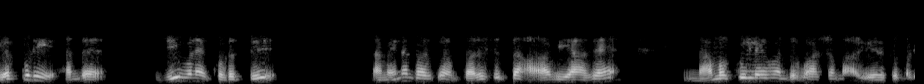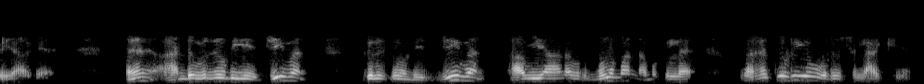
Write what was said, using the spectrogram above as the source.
எப்படி அந்த ஜீவனை கொடுத்து நம்ம என்ன பார்க்கிறோம் பரிசுத்த ஆவியாக நமக்குள்ளே வந்து வாசமாக இருக்கும்படியாக அஹ் ஆண்டவருடைய ஜீவன் கிறிஸ்துவனுடைய ஜீவன் ஆவியானவர் மூலமா நமக்குள்ள வரக்கூடிய ஒரு சிலாக்கியம்.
